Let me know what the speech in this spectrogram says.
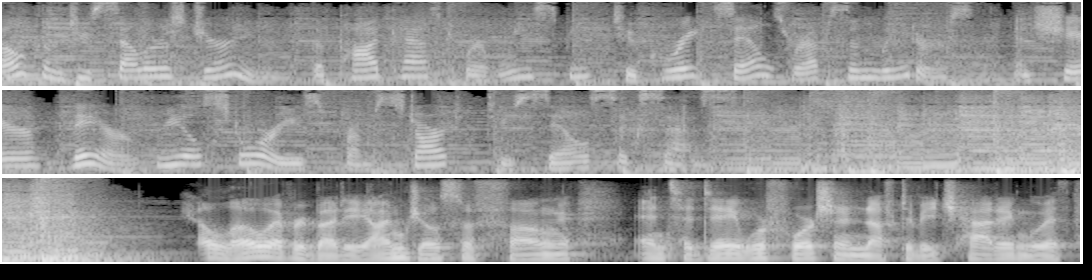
Welcome to Seller's Journey, the podcast where we speak to great sales reps and leaders and share their real stories from start to sales success. Hello, everybody. I'm Joseph Fung, and today we're fortunate enough to be chatting with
